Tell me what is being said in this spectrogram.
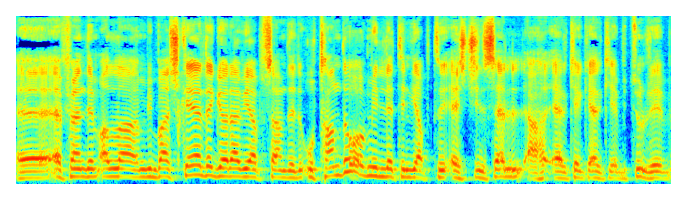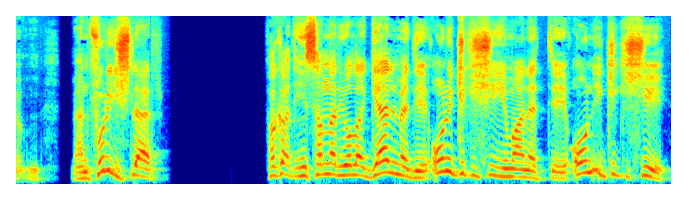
E, efendim Allah'ım bir başka yerde görev yapsam dedi. Utandı o milletin yaptığı eşcinsel ah, erkek erkeğe bütün menfur işler. Fakat insanlar yola gelmedi. 12 kişi iman etti. 12 kişi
